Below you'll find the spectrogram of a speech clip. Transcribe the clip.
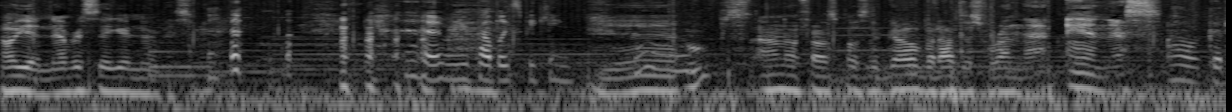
oh yeah, never say you're nervous. right? Were you public speaking? yeah. Oops. I don't know if I was supposed to go, but I'll just run that and this. Oh, good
